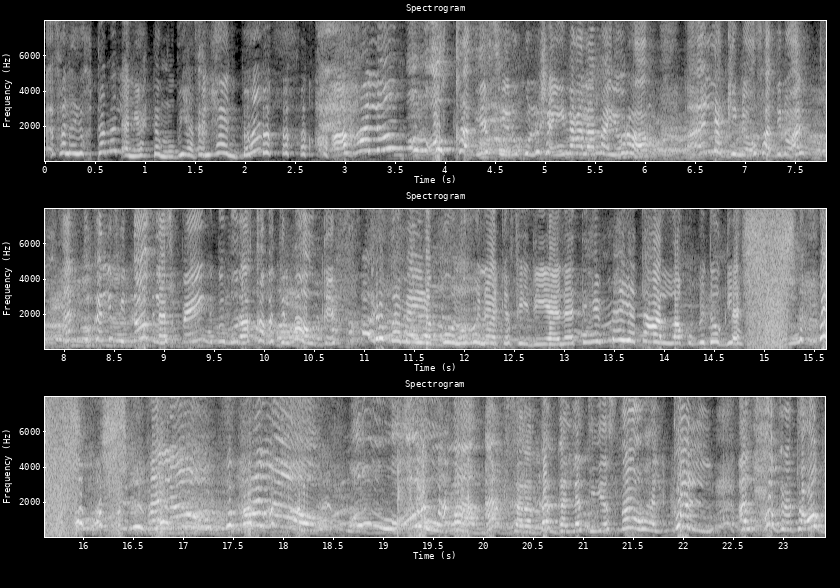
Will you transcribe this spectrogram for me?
فلا يحتمل أن يهتموا بها في الهند هلو قد يسير كل شيء على ما يرام. لكني أفضل أن أن تكلفي دوغلاس بينج بمراقبة الموقف. ربما يكون هناك في ديانتهم ما يتعلق بدوغلاس. هلو! هلو! أوه أوه ما أكثر الضجة التي يصنعها الكل. الحجرة تعج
